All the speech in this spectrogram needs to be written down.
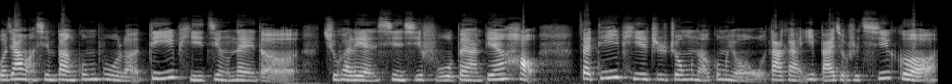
国家网信办公布了第一批境内的区块链信息服务备案编号，在第一批之中呢，共有大概一百九十七个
